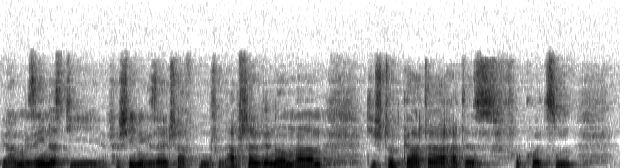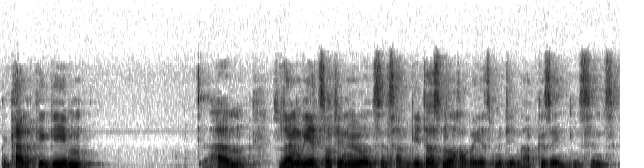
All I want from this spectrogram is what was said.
Wir haben gesehen, dass die verschiedenen Gesellschaften schon Abstand genommen haben. Die Stuttgarter hat es vor kurzem bekannt gegeben. Ähm, solange wir jetzt noch den höheren Zins haben, geht das noch, aber jetzt mit dem abgesenkten Zins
